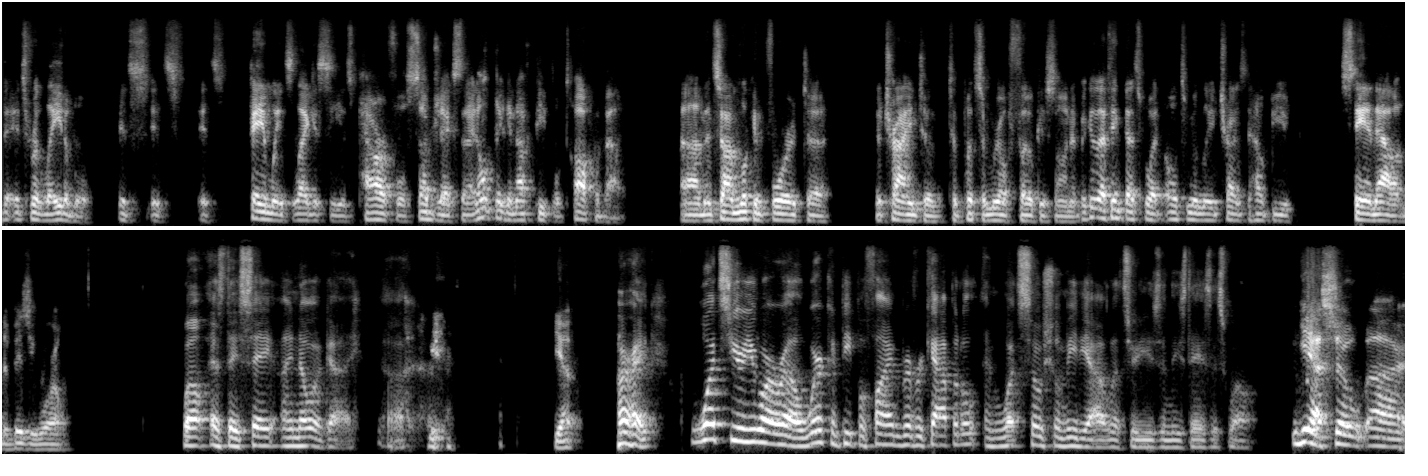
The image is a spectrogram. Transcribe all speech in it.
It's relatable. It's it's it's family, its legacy, its powerful subjects that I don't think enough people talk about. Um, and so I'm looking forward to to trying to to put some real focus on it because I think that's what ultimately tries to help you stand out in a busy world. Well, as they say, I know a guy. Uh, yep. All right. What's your URL? Where can people find River Capital and what social media outlets are using these days as well? Yeah, so uh,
